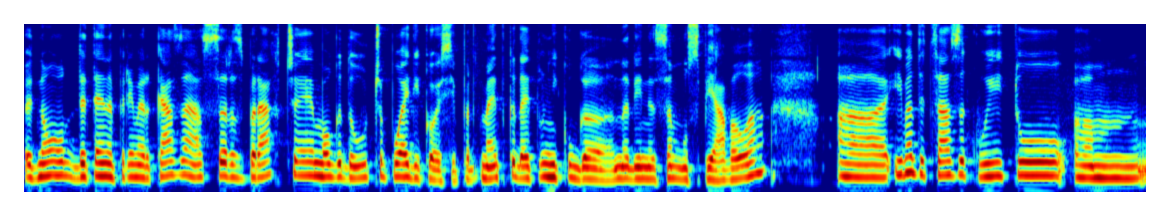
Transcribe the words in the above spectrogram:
Едно дете, например, каза, аз разбрах, че мога да уча по еди кой си предмет, където никога нали, не съм успявала. А, има деца, за които ам,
